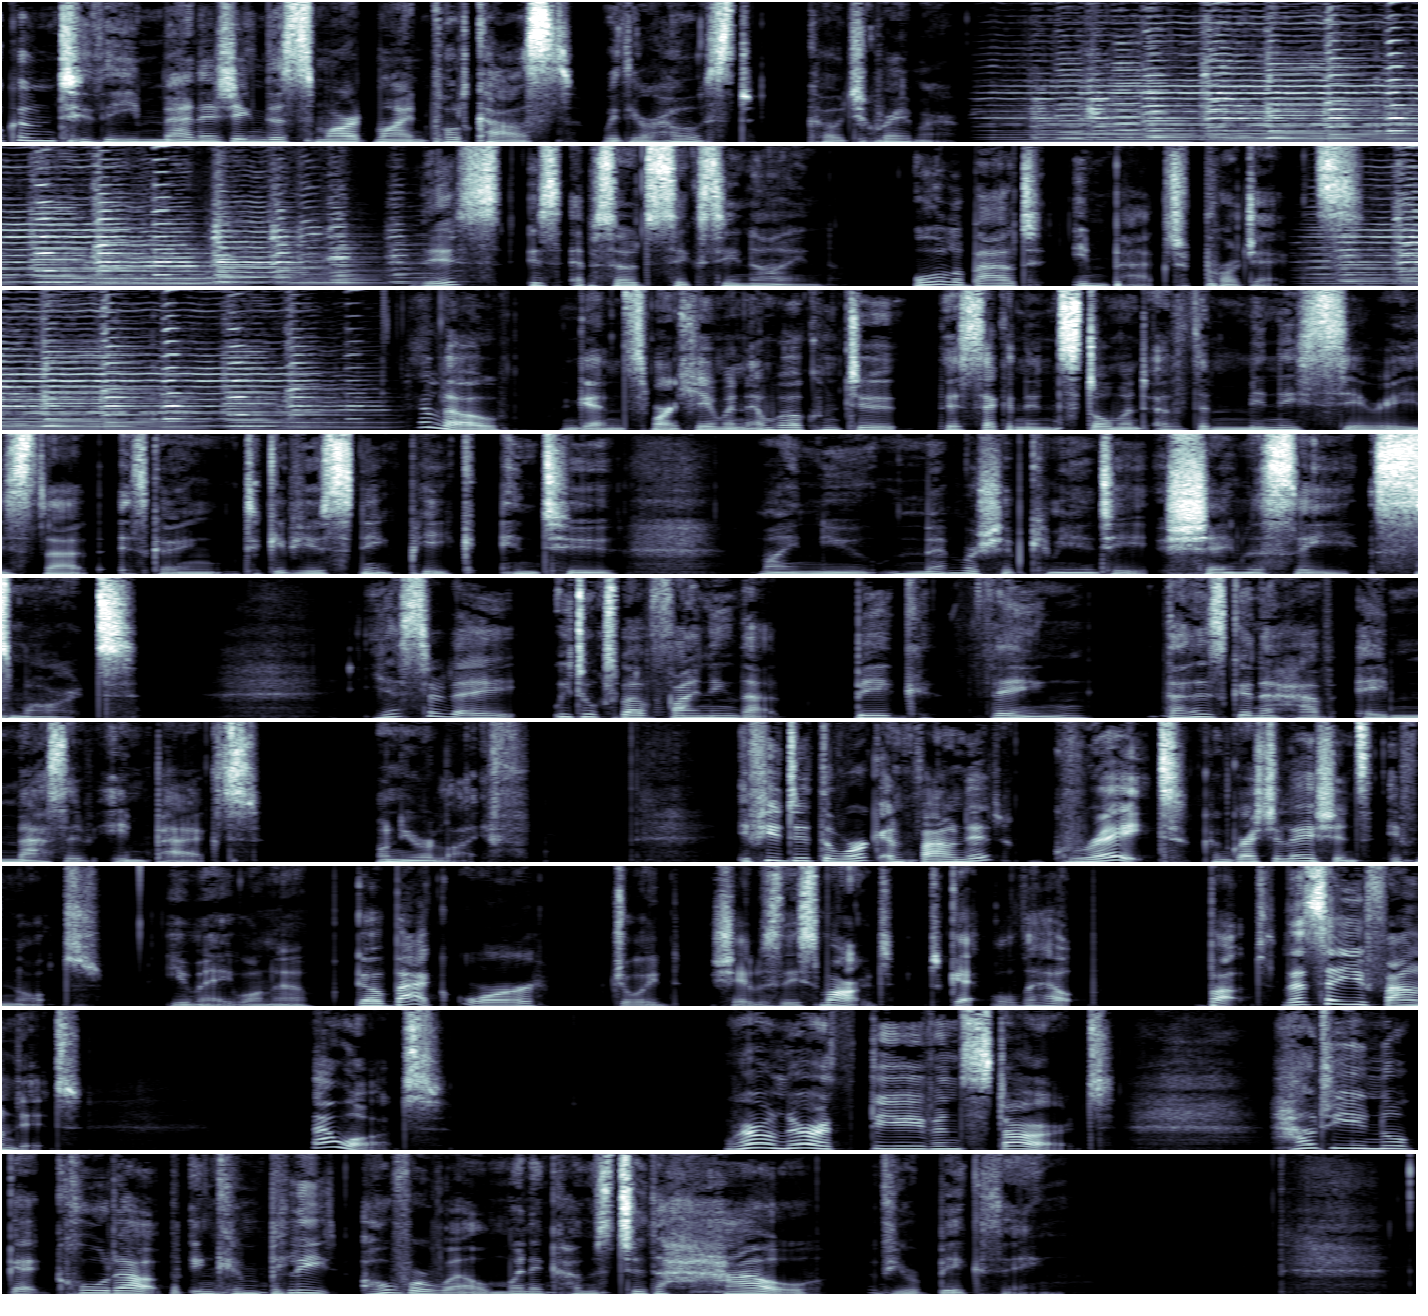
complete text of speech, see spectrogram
Welcome to the Managing the Smart Mind podcast with your host, Coach Kramer. This is episode 69, all about impact projects. Hello again, Smart Human, and welcome to the second installment of the mini series that is going to give you a sneak peek into my new membership community, Shamelessly Smart. Yesterday, we talked about finding that big thing that is going to have a massive impact on your life. If you did the work and found it, great, congratulations. If not, you may want to go back or join Shamelessly Smart to get all the help. But let's say you found it. Now what? Where on earth do you even start? How do you not get caught up in complete overwhelm when it comes to the how of your big thing?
